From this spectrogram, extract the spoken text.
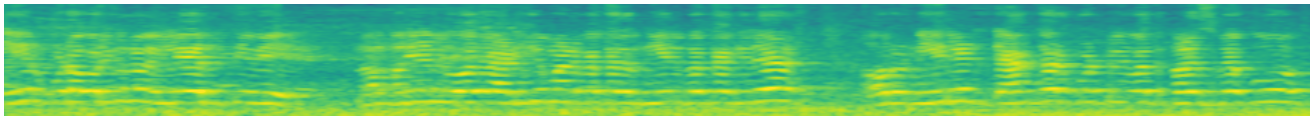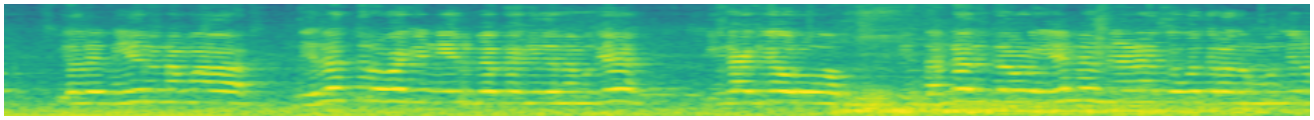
ನೀರು ಕೊಡೋವರೆಗೂ ನಾವು ಇಲ್ಲೇ ಇರ್ತೀವಿ. ನಾವು ಮನೆಯಲ್ಲಿ ಹೋದ್ರೆ ಅಡಿಗೆ ಮಾಡ್ಬೇಕಾದ್ರೆ ನೀರು ಬೇಕಾಗಿದೆ. ಅವರು ನೀರಿನ ಟ್ಯಾಂಕರ್ ಕೊಟ್ಟು ಇವತ್ತು ಕಳಿಸ್ಬೇಕು. ಇಲ್ಲಿ ನೀರು ನಮ್ಮ ನಿರಂತರವಾಗಿ ನೀರು ಬೇಕಾಗಿದೆ ನಮಗೆ. ಹೀಗಾಗಿ ಅವರು ಈ ದಂಡಾಧಿಕಾರಿಗಳು ಏನೇನು ನಿರ್ಣಯ ತಗೋತಾರೆ ಅದ್ರ ಮುಂದಿನ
